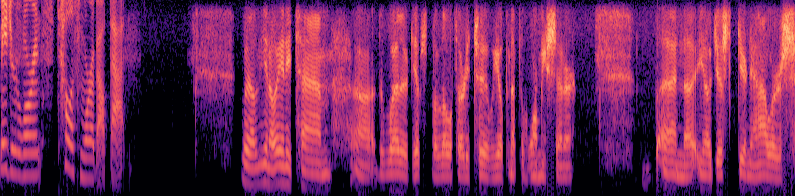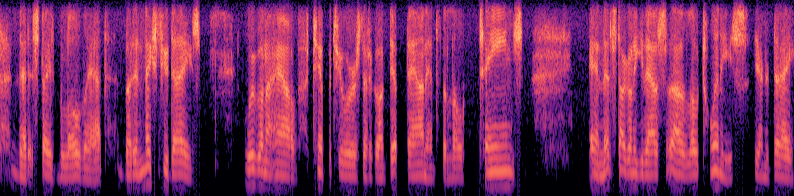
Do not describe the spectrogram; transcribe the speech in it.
Major Lawrence, tell us more about that. Well, you know, anytime uh, the weather dips below 32, we open up the warming center. And, uh, you know, just during the hours that it stays below that. But in the next few days, we're going to have temperatures that are going to dip down into the low teens, and that's not going to get out of the low 20s during the day.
